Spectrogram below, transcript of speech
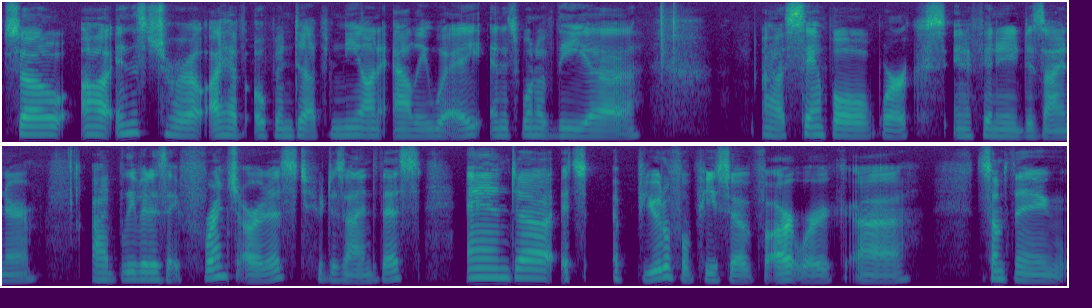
So uh, in this tutorial I have opened up Neon Alleyway and it's one of the uh, uh, sample works in Affinity Designer. I believe it is a French artist who designed this and uh, it's a beautiful piece of artwork, uh, something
